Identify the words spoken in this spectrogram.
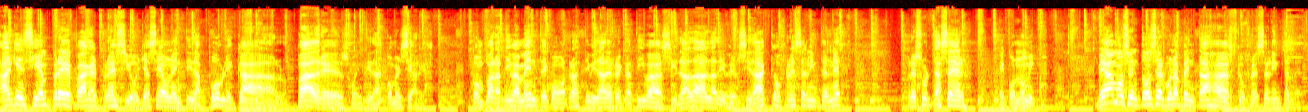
alguien siempre paga el precio, ya sea una entidad pública, los padres o entidades comerciales. Comparativamente con otras actividades recreativas y dada la diversidad que ofrece el Internet, resulta ser económico. Veamos entonces algunas ventajas que ofrece el Internet.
